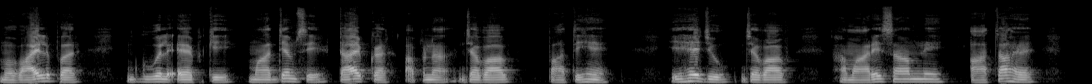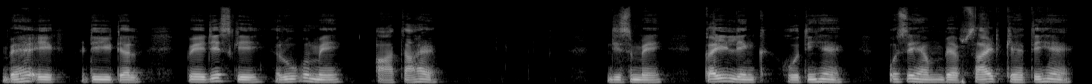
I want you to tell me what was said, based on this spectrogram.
मोबाइल पर गूगल ऐप के माध्यम से टाइप कर अपना जवाब पाते हैं। यह जो जवाब हमारे सामने आता है, वह एक डिजिटल पेजेस के रूप में आता है, जिसमें कई लिंक होती हैं, उसे हम वेबसाइट कहते हैं,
